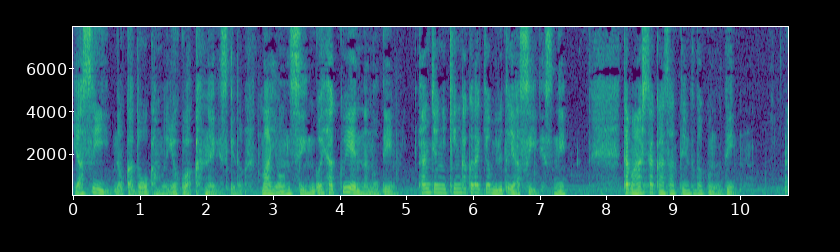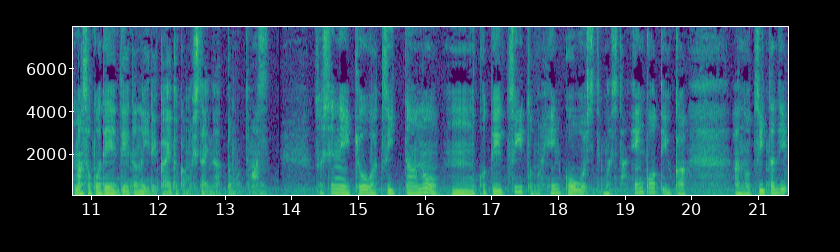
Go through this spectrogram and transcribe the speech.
安いのかどうかもよくわかんないですけど、まあ4500円なので、単純に金額だけを見ると安いですね。多分明日か明後日に届くので、まあそこでデータの入れ替えとかもしたいなと思ってます。そしてね、今日は Twitter の、うん、固定ツイートの変更をしてました。変更っていうか、あの、Twitter で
